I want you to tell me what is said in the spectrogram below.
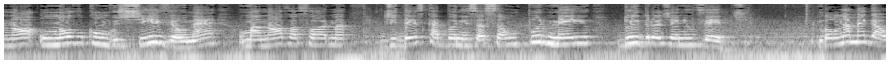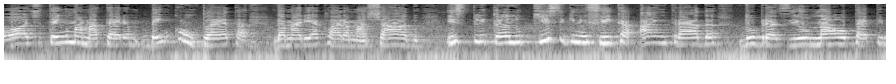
no, um novo combustível, né? uma nova forma de descarbonização por meio do hidrogênio verde. Bom, na Megawatt tem uma matéria bem completa da Maria Clara Machado explicando o que significa a entrada do Brasil na OPEP+.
